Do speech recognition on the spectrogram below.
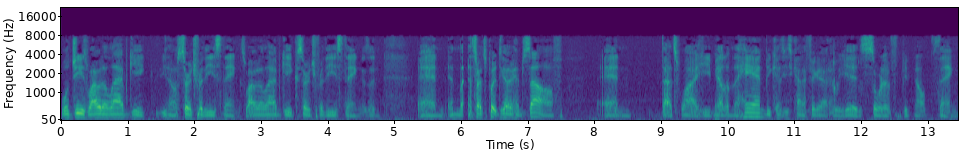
well, geez, why would a lab geek you know search for these things? Why would a lab geek search for these things? And and and, and starts putting together himself, and that's why he mailed him the hand because he's kind of figured out who he is, sort of you know thing.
